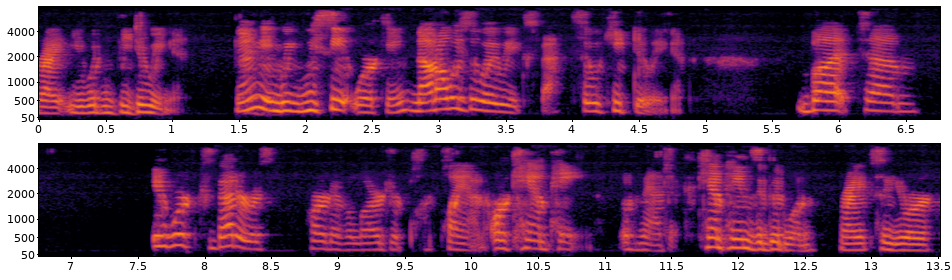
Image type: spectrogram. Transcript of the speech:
right? You wouldn't be doing it. I mean, we, we see it working, not always the way we expect, so we keep doing it. But um, it works better as part of a larger plan or campaign of magic. Campaign's a good one, right? So you're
